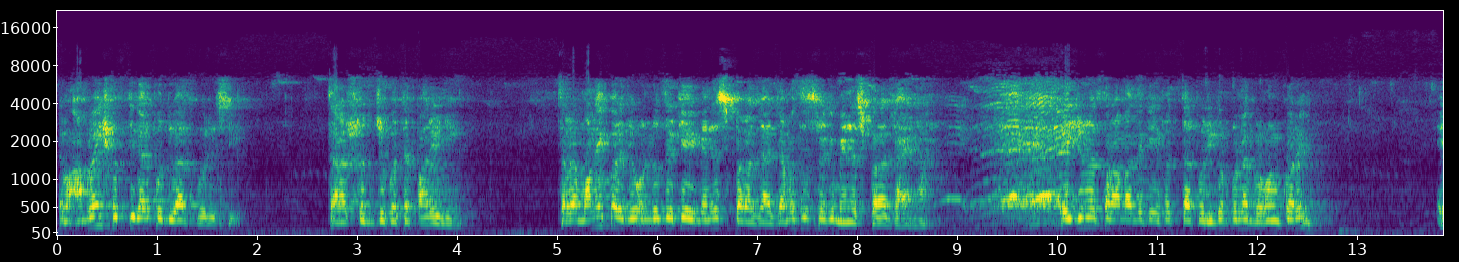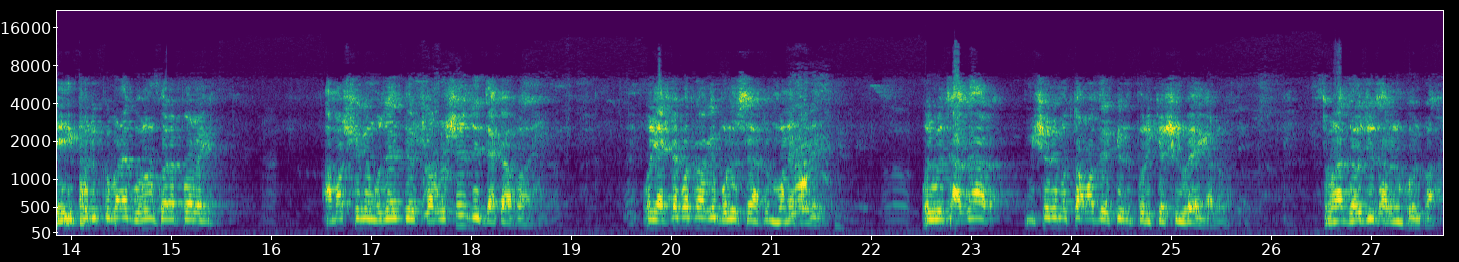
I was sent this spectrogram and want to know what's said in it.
এবং আমরাই সত্যিকার প্রতিবাদ করেছি। তারা সহ্য করতে পারেনি। তারা মনে করে যে অন্যদেরকে ম্যানেজ করা যায় জামাত ইসলামকে ম্যানেজ করা যায় না। এই জন্য তারা আমাদেরকে এই হত্যার পরিকল্পনা গ্রহণ করে। এই পরিকল্পনা গ্রহণ করার পরে আমার সঙ্গে মুজাহিদের সর্বশেষ যে দেখা হয়, উনি একটা কথা আমাকে বলেছেন, আপনি মনে পড়ে। ওই বলছে, আজহার, মিশরের মতো আমাদের পরীক্ষা শুরু হয়ে গেল। তোমরা ধৈর্য ধারণ করবা।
